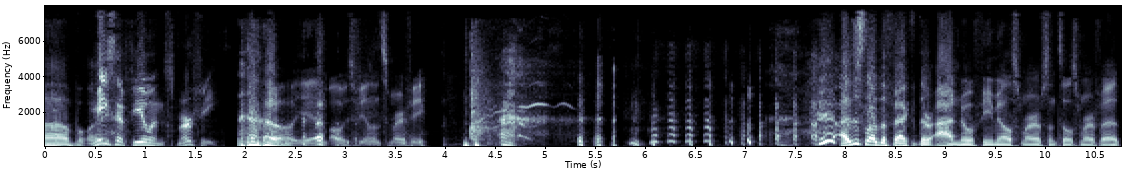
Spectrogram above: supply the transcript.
Oh boy. Misa feeling Smurfy. oh yeah, I'm always feeling Smurfy. I just love the fact that there are no female Smurfs until Smurfette.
